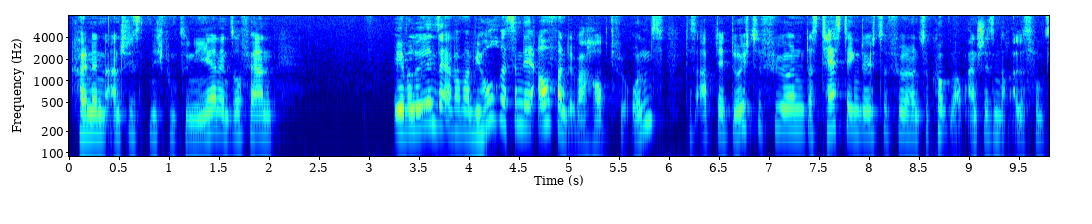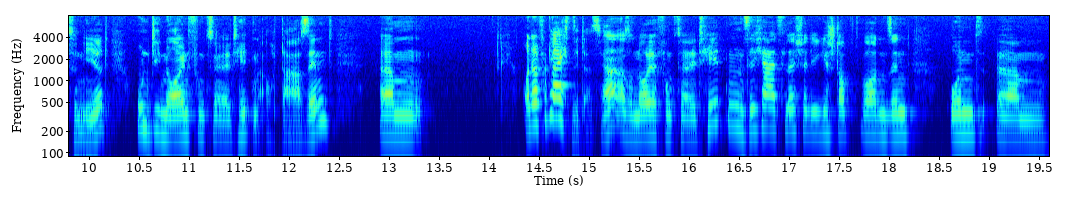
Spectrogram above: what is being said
können anschließend nicht funktionieren. Insofern evaluieren Sie einfach mal, wie hoch ist denn der Aufwand überhaupt für uns, das Update durchzuführen, das Testing durchzuführen und zu gucken, ob anschließend noch alles funktioniert und die neuen Funktionalitäten auch da sind. Ähm, und dann vergleichen Sie das, ja, also neue Funktionalitäten, Sicherheitslöcher, die gestopft worden sind und ähm,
